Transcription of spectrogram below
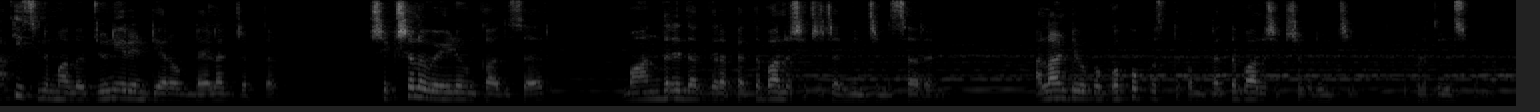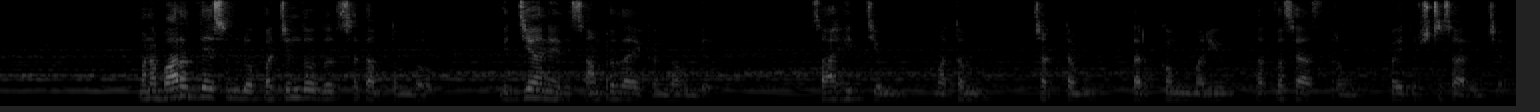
రాకీ సినిమాలో జూనియర్ ఎన్టీఆర్ ఒక డైలాగ్ చెప్తాడు. శిక్షలు వేయడం కాదు సార్ మా అందరి దగ్గర పెద్ద బాల శిక్ష చదివించండి సార్ అని. అలాంటి ఒక గొప్ప పుస్తకం పెద్ద బాల శిక్ష గురించి ఇప్పుడు తెలుసుకుందాం. మన భారతదేశంలో పద్దెనిమిదవ శతాబ్దంలో విద్య అనేది సాంప్రదాయకంగా ఉండేది. సాహిత్యం మతం చట్టం తర్కం మరియు తత్వశాస్త్రం పై దృష్టి సారించారు.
